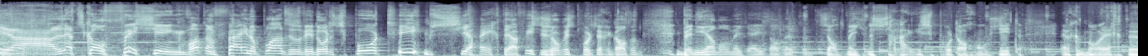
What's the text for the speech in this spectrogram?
Ja, let's go fishing. Wat een fijne plaats is dat weer door de sportteams. Ja, echt. Ja, vissen is ook een sport, zeg ik altijd. Ik ben niet helemaal met je eens altijd. Het is altijd een beetje een saaie sport, al gewoon zitten. Maar echt uh,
